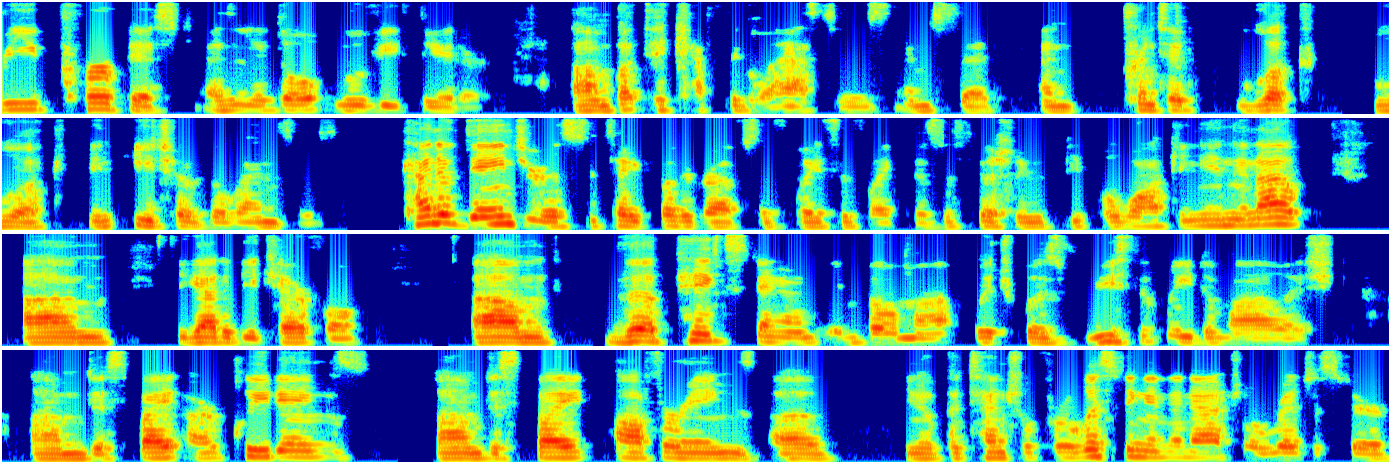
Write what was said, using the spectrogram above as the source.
repurposed as an adult movie theater. Um, but they kept the glasses and said, and printed, look, look in each of the lenses. Kind of dangerous to take photographs of places like this, especially with people walking in and out. Um, you got to be careful. Um, the pig stand in Beaumont, which was recently demolished, um, despite our pleadings, um, despite offerings of you know, potential for listing in the National Register,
